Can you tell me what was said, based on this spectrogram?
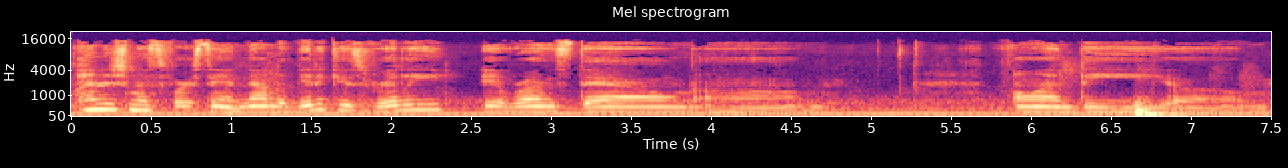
punishments for sin. Now, Leviticus really it runs down um, on the um,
